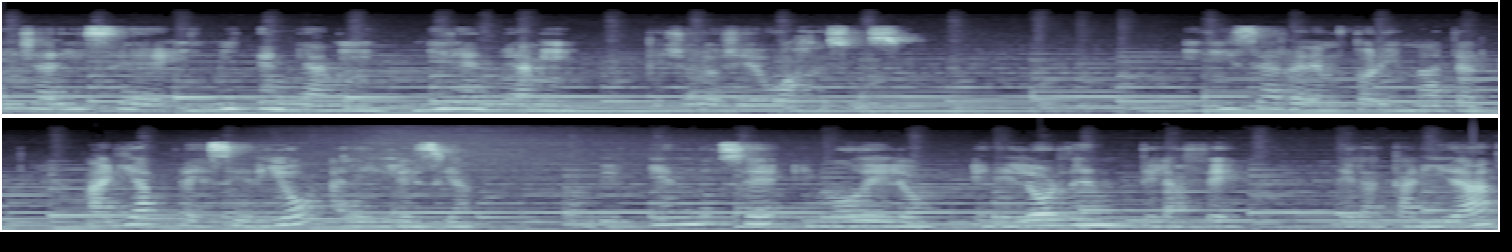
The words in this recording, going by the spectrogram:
y ella dice, imítenme a mí, mírenme a mí, que yo lo llevo a Jesús. Y dice Redemptoris Mater, María precedió a la Iglesia convirtiéndose en modelo en el orden de la fe, de la caridad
